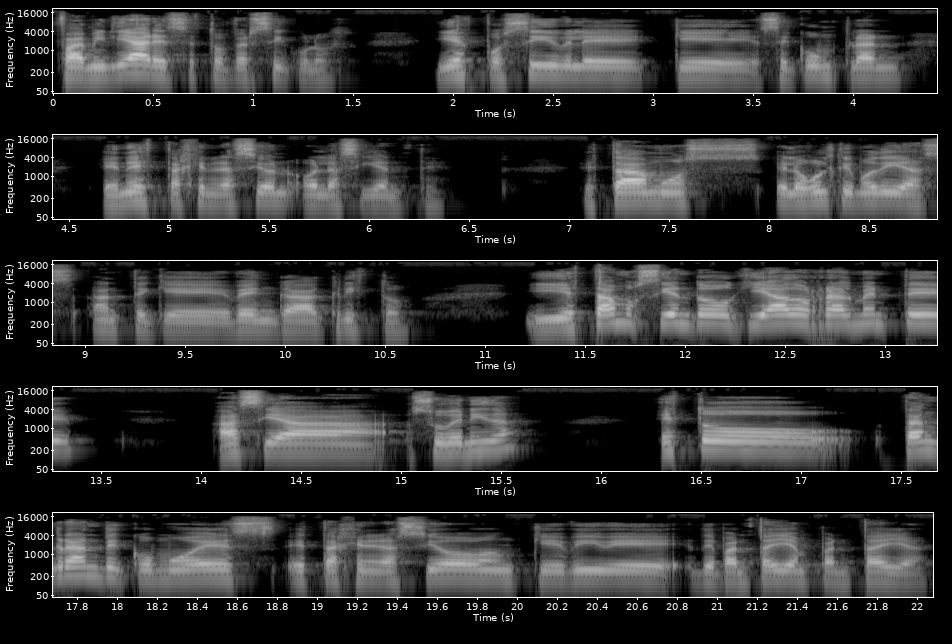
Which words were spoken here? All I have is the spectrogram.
familiares estos versículos y es posible que se cumplan en esta generación o en la siguiente. Estamos en los últimos días antes que venga Cristo y estamos siendo guiados realmente hacia su venida. Esto tan grande como es esta generación que vive de pantalla en pantalla,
